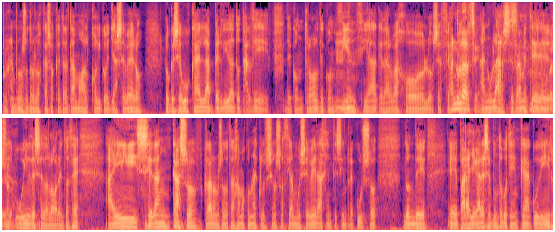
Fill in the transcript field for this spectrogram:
por ejemplo, nosotros los casos que tratamos alcohólicos ya severos, lo que se busca es la pérdida total de, control, de conciencia, mm. quedar bajo los efectos. Anularse. Anularse, realmente huir de ese dolor. Entonces, Ahí se dan casos, claro, nosotros trabajamos con una exclusión social muy severa, gente sin recursos, donde eh, para llegar a ese punto pues tienen que acudir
